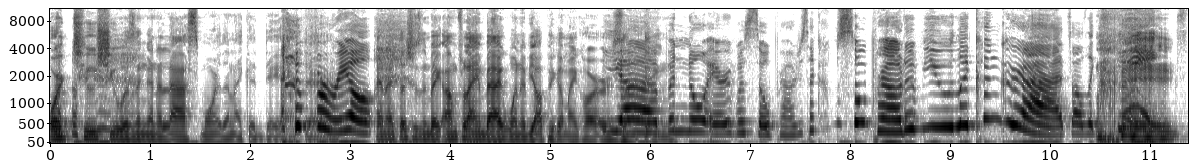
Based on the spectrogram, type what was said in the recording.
or two, she wasn't gonna last more than like a day. Out there. For real. And I thought she was gonna be like, I'm flying back. One of y'all pick up my car. Or Yeah, something. but no, Eric was so proud. He's like, I'm so proud of you. Like, congrats. I was like, thanks.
